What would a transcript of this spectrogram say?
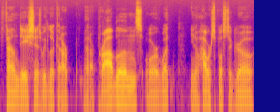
foundation as we look at our at our problems or what you know how we're supposed to grow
